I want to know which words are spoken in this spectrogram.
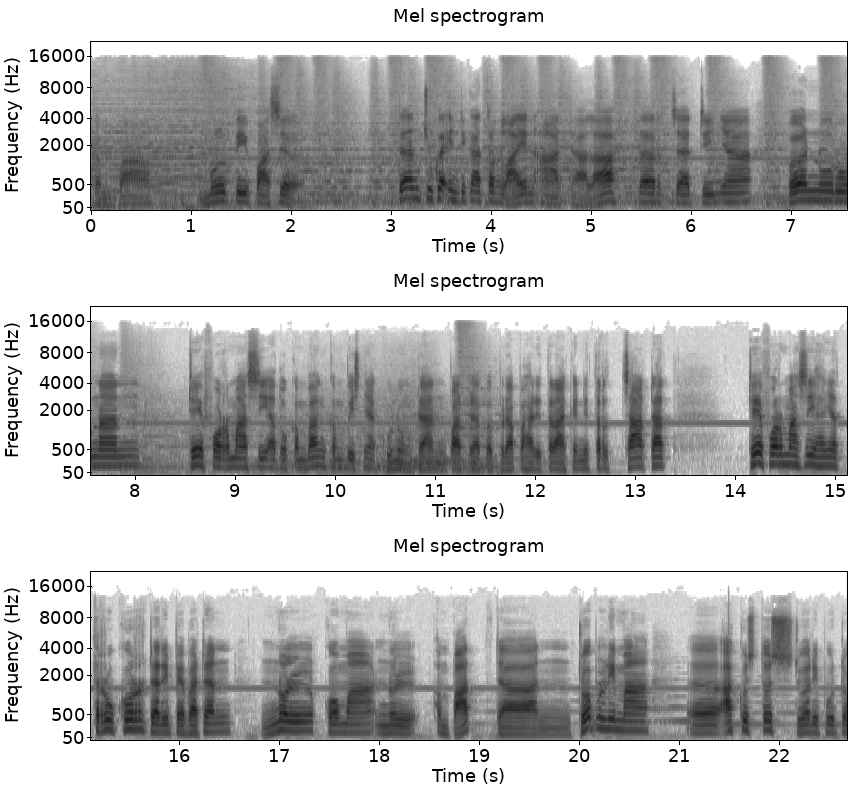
gempa multifase. Dan juga indikator lain adalah terjadinya penurunan deformasi atau kembang kempisnya gunung. Dan pada beberapa hari terakhir ini tercatat deformasi hanya terukur dari badan 0,04 dan 25 eh, Agustus 2021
